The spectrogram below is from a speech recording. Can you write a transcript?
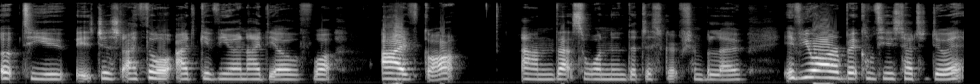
up to you. It's just I thought I'd give you an idea of what I've got, and that's the one in the description below. If you are a bit confused how to do it,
